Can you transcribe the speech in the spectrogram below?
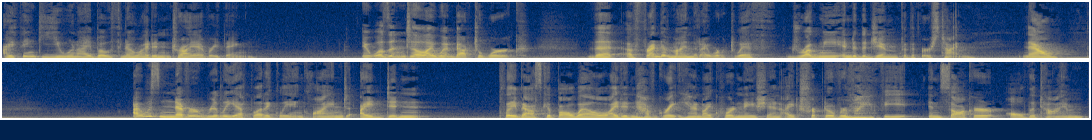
I think you and I both know I didn't try everything. It wasn't until I went back to work that a friend of mine that I worked with drugged me into the gym for the first time. Now, I was never really athletically inclined. I didn't play basketball well. I didn't have great hand eye coordination. I tripped over my feet in soccer all the time.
